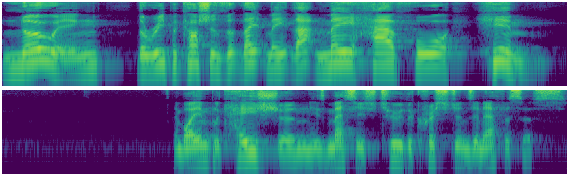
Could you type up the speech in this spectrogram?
knowing the repercussions that may, that may have for him. And by implication, his message to the Christians in Ephesus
